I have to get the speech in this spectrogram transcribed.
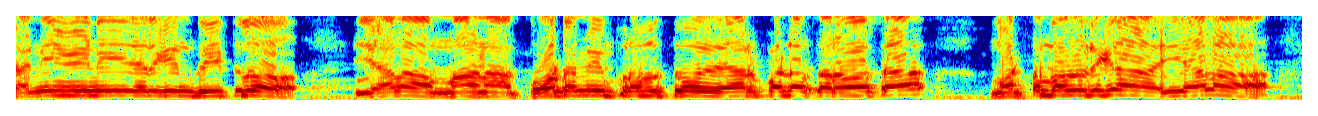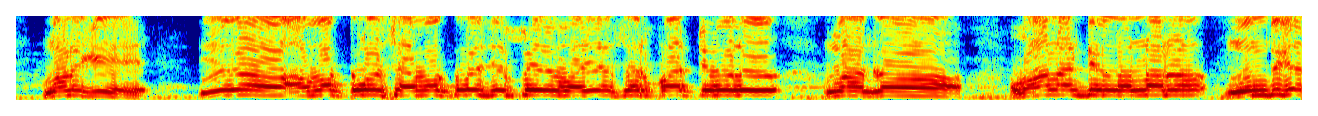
కని విని జరిగిన రీతిలో ఇలా మన కూటమి ప్రభుత్వం ఏర్పడ్డ తర్వాత మొట్టమొదటిగా ఇవాళ మనకి ఏదో అవక్కలు సెవక్కలు చెప్పి వైఎస్ఆర్ పార్టీ వాళ్ళు మాకు వాలంటీర్లు ఉన్నారు ముందుగా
